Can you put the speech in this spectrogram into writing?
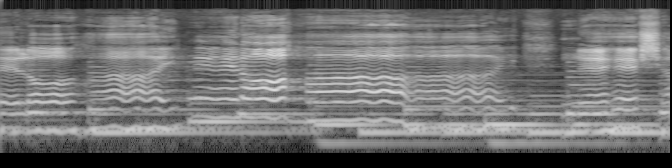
Elohai, Elohai, Neshai.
